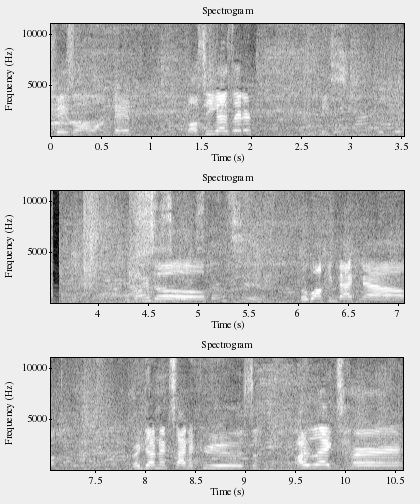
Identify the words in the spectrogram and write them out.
Today's a long, long day. Well, I'll see you guys later. Peace. Why is So- it so expensive? We're walking back now. We're done at Santa Cruz. Our legs hurt.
